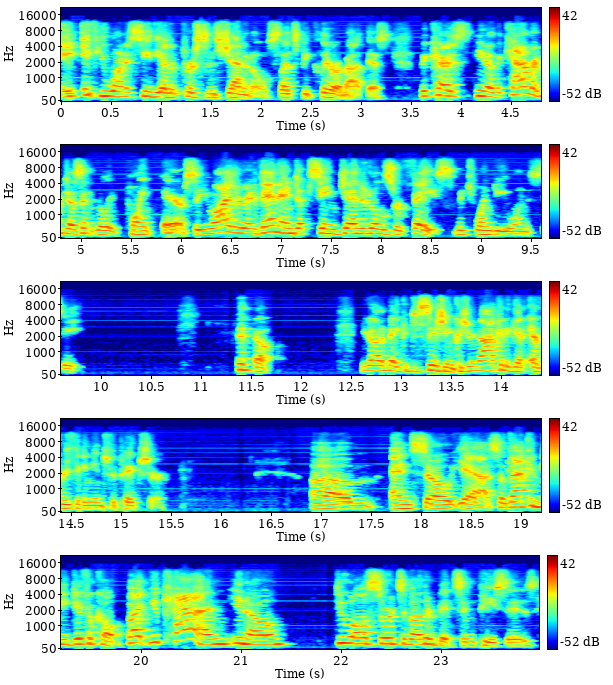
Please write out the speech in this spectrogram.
if you want to see the other person's genitals let's be clear about this. Because you know the camera doesn't really point there. So you either then end up seeing genitals or face. Which one do you want to see? You know you got to make a decision because you're not going to get everything into the picture. Um, and so yeah so that can be difficult. But you can you know do all sorts of other bits and pieces.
